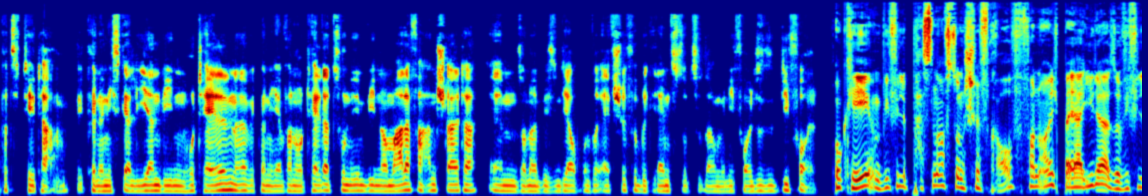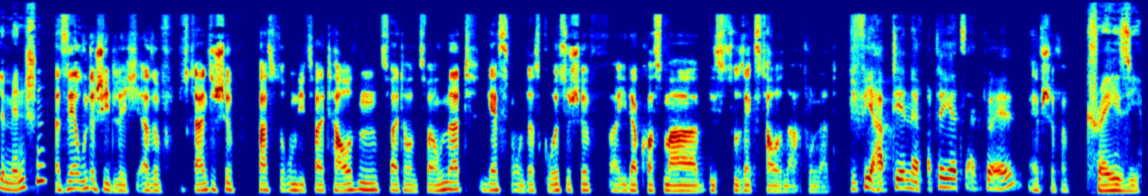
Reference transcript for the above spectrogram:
Kapazität haben. Wir können ja nicht skalieren wie ein Hotel. Ne? Wir können nicht einfach ein Hotel dazu nehmen wie ein normaler Veranstalter, ähm, sondern wir sind ja auch unsere F-Schiffe begrenzt sozusagen. Wenn die voll sind, sind die voll. Okay, und wie viele passen auf so ein Schiff rauf von euch bei AIDA? Also wie viele Menschen? Also sehr unterschiedlich. Also das kleinste Schiff passt so um die 2000, 2200 Gäste und das größte Schiff AIDA Cosma bis zu 6800. Wie viel habt ihr in der Flotte jetzt aktuell? Elf Schiffe. Crazy.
